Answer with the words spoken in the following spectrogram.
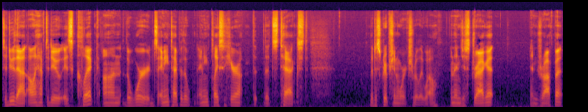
To do that, all I have to do is click on the words, any type of the, any place here that's text, the description works really well. And then just drag it and drop it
